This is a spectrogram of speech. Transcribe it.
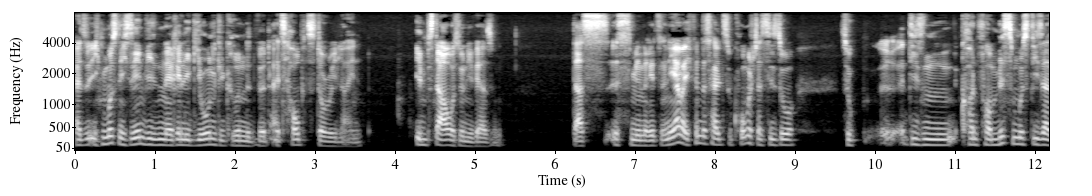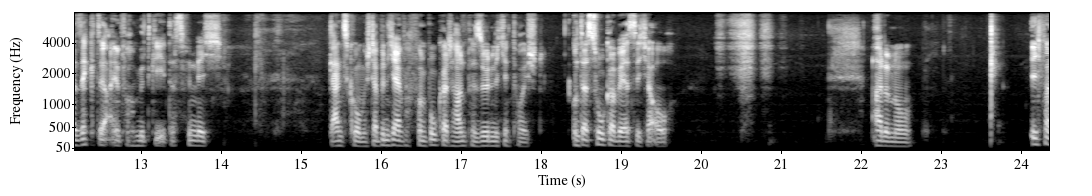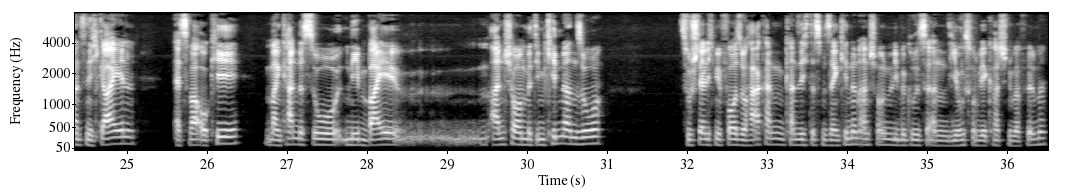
also ich muss nicht sehen, wie eine Religion gegründet wird als Hauptstoryline im Star Wars Universum. Das ist mir ein Rätsel. Nee, aber ich finde es halt so komisch, dass sie so, so äh, diesen Konformismus dieser Sekte einfach mitgeht. Das finde ich ganz komisch. Da bin ich einfach von Bo-Katan persönlich enttäuscht. Und das Soka wäre es sicher auch. I don't know. Ich fand's nicht geil. Es war okay. Man kann das so nebenbei äh, anschauen mit den Kindern so. So stelle ich mir vor, so Hakan kann sich das mit seinen Kindern anschauen. Liebe Grüße an die Jungs von Wir quatschen über Filme.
